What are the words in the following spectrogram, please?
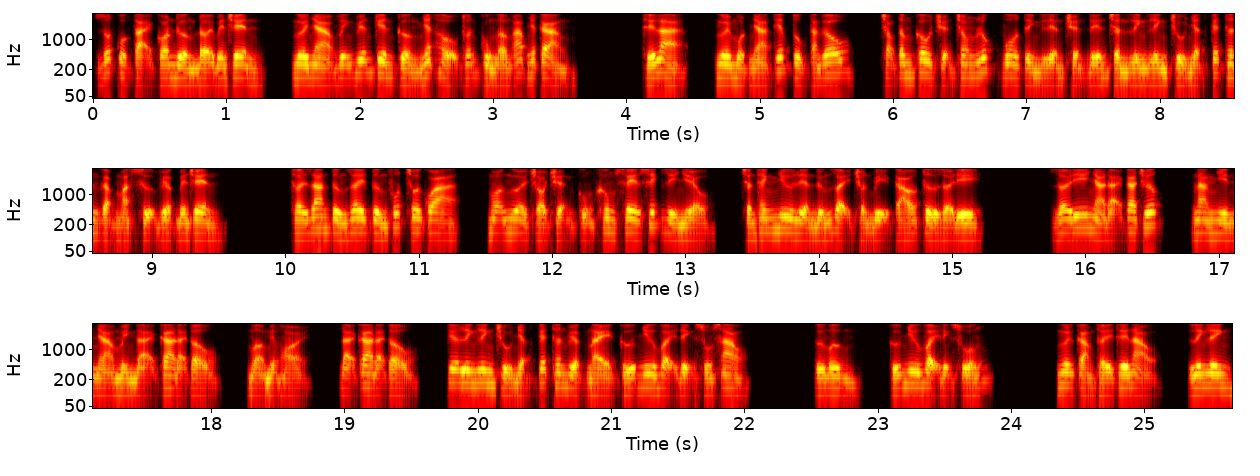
Rốt cuộc tại con đường đời bên trên, người nhà vĩnh viễn kiên cường nhất hậu thuẫn cùng ấm áp nhất cảng. Thế là, người một nhà tiếp tục tán gẫu trọng tâm câu chuyện trong lúc vô tình liền chuyển đến trần linh linh chủ nhật kết thân gặp mặt sự việc bên trên. Thời gian từng giây từng phút trôi qua, mọi người trò chuyện cũng không xê xích gì nhiều, trần thanh như liền đứng dậy chuẩn bị cáo từ rời đi. Rời đi nhà đại ca trước, nàng nhìn nhà mình đại ca đại tẩu, mở miệng hỏi, đại ca đại tẩu, kia linh linh chủ nhật kết thân việc này cứ như vậy định xuống sao? Ừ mừng, cứ như vậy định xuống. Ngươi cảm thấy thế nào, linh linh?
